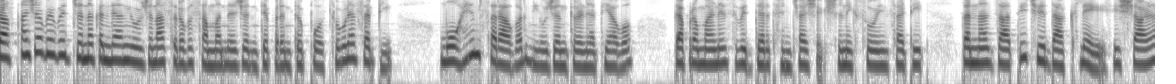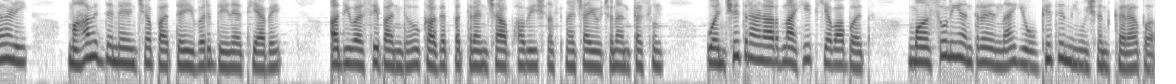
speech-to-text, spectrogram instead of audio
शासनाच्या विविध जनकल्याण योजना सर्वसामान्य जनतेपर्यंत पोहोचवण्यासाठी मोहीम स्तरावर नियोजन करण्यात यावं. त्याप्रमाणेच विद्यार्थ्यांच्या शैक्षणिक सोयींसाठी त्यांना जातीचे दाखले हे शाळा आणि महाविद्यालयांच्या पातळीवर देण्यात यावे. आदिवासी बांधव कागदपत्रांच्या अभावी शासनाच्या योजनांपासून वंचित राहणार नाहीत याबाबत महसूल यंत्रणेनं योग्य ते नियोजन करावं.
